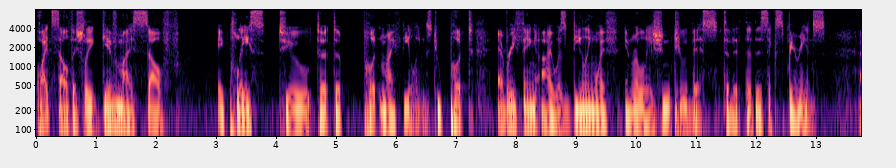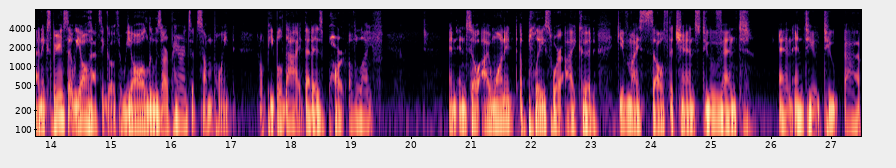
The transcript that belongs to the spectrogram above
quite selfishly give myself a place to to to put my feelings, to put everything I was dealing with in relation to this, to, the, to this experience. An experience that we all have to go through. We all lose our parents at some point. You know, people die. That is part of life. And and so I wanted a place where I could give myself the chance to vent and and to to uh,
